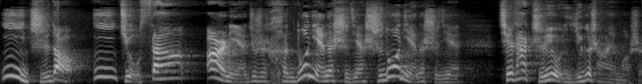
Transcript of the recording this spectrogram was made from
一直到一九三二年，就是很多年的时间，十多年的时间，其实它只有一个商业模式，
